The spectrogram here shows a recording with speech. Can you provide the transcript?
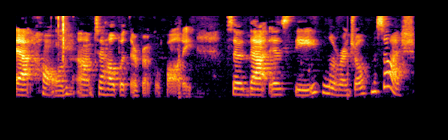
at home um, to help with their vocal quality. So that is the laryngeal massage.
